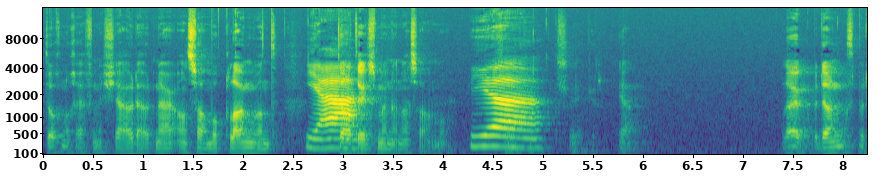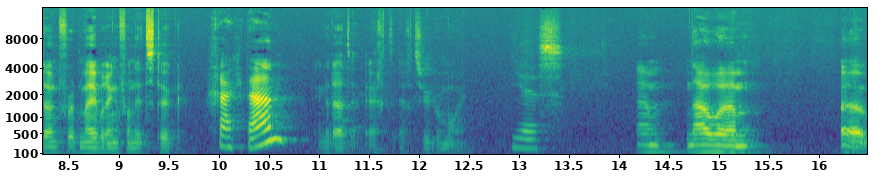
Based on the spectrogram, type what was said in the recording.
toch nog even een shout-out naar Ensemble Klang, want Ja, dat is mijn ensemble. ja, Zeker. Leuk, bedankt, bedankt voor het meebrengen van dit stuk. graag gedaan. Inderdaad, echt, echt super mooi. Yes. nou, ehm, eh,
